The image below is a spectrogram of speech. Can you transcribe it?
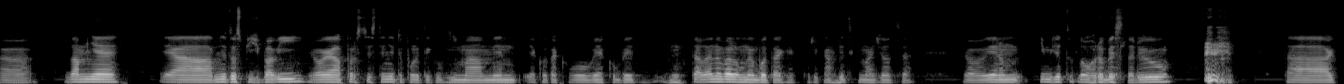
Uh, za mě, já, mě to spíš baví, jo, já prostě stejně tu politiku vnímám jen jako takovou jakoby telenovelu, nebo tak, jak to říkám vždycky manželce. Jo, jenom tím, že to dlouhodobě sleduju, tak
